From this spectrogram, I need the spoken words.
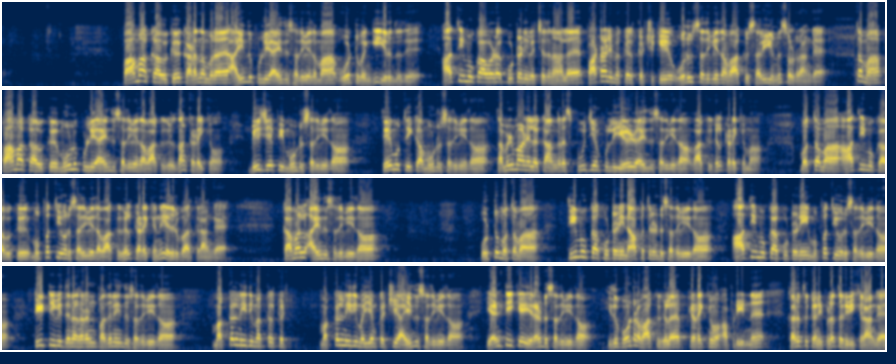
பாமகவுக்கு கடந்த முறை ஐந்து புள்ளி ஐந்து சதவீதமாக ஓட்டு வங்கி இருந்தது. அதிமுகவோட கூட்டணி வச்சதுனால பாட்டாளி மக்கள் கட்சிக்கு ஒரு சதவீதம் வாக்கு சரின்னு சொல்கிறாங்க மொத்தமாக பாமகவுக்கு மூணு புள்ளி ஐந்து சதவீதம் வாக்குகள் தான் கிடைக்கும். பிஜேபி மூன்று சதவீதம் தேமுதிக மூன்று சதவீதம் தமிழ் மாநில காங்கிரஸ் பூஜ்ஜியம் புள்ளி ஏழு ஐந்து சதவீதம் வாக்குகள் கிடைக்குமா? மொத்தமாக அதிமுகவுக்கு முப்பத்தி ஒரு சதவீத வாக்குகள் கிடைக்குன்னு எதிர்பார்க்குறாங்க. கமல் ஐந்து சதவீதம் ஒட்டு மொத்தமாக திமுக கூட்டணி நாற்பத்தி ரெண்டு சதவீதம் அதிமுக கூட்டணி முப்பத்தி ஒரு சதவீதம் டிடிவி தினகரன் பதினைந்து சதவீதம் மக்கள் நீதி மக்கள் கட்சி மக்கள் நீதி மையம் கட்சி ஐந்து சதவீதம் என்டிகே இரண்டு சதவீதம். இது போன்ற வாக்குகளை கிடைக்கும் அப்படின்னு கருத்து கணிப்பில் தெரிவிக்கிறாங்க.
